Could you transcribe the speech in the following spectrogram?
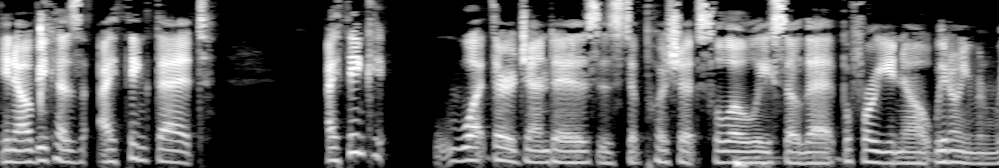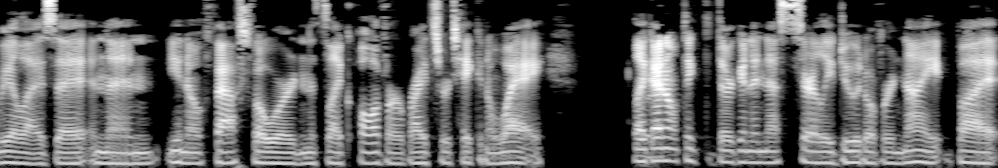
you know, because I think that, I think what their agenda is, is to push it slowly so that before you know it, we don't even realize it. And then, you know, fast forward and it's like all of our rights are taken away. Like, I don't think that they're going to necessarily do it overnight, but,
